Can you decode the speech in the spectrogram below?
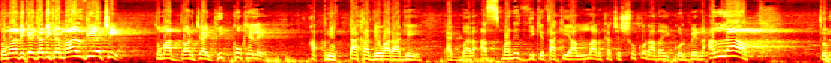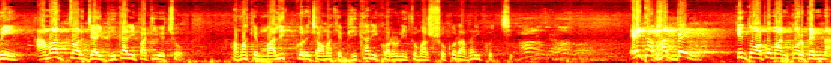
তোমাদিকে যাদিকে মাল দিয়েছি, তোমার দরজায় ভিক্ষু খেলে, আপনি টাকা দেওয়ার আগে একবার আসমানের দিকে তাকিয়ে আল্লাহর কাছে শকর আদায় করবেন। আল্লাহ তুমি আমার দরজায় ভিখারি পাঠিয়েছ, আমাকে মালিক করেছ, আমাকে ভিখারি করনি, তোমার শকর আদায় করছি। এটা ভাববেন, কিন্তু অপমান করবেন না।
